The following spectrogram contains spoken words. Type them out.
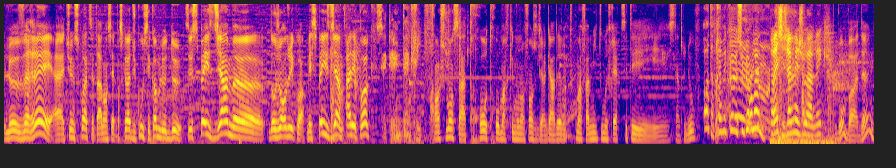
le vrai euh, Tune Squad, c'est à l'ancienne. Parce que là, du coup, c'est comme le 2. C'est Space Jam euh, d'aujourd'hui, quoi. Mais Space Jam à l'époque, c'était une dinguerie. Franchement, ça a trop, trop marqué mon enfance. Je l'ai regardé regardé avec toute ma famille, tous mes frères. C'était c'était un truc de ouf. Oh, t'as pris avec euh, Superman? Ouais, j'ai jamais joué avec. Bon, bah dingue.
